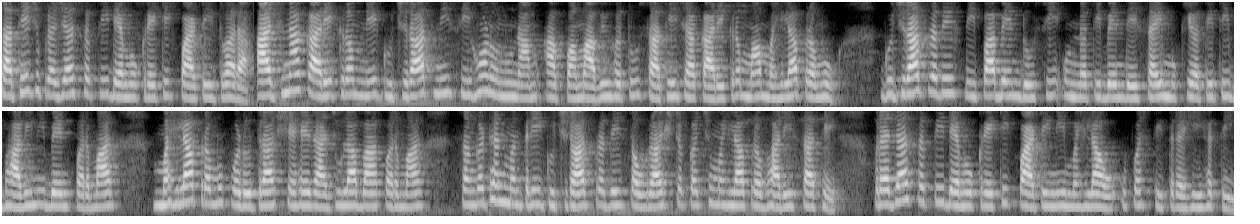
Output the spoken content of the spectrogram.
સાથે જ પ્રજાશક્તિ ડેમોક્રેટિક પાર્ટી દ્વારા આજના કાર્યક્રમને ગુજરાતની સિંહણોનું નામ આપવામાં આવ્યું હતું. સાથે જ આ કાર્યક્રમમાં મહિલા પ્રમુખ ગુજરાત પ્રદેશ દીપાબેન દોશી, ઉન્નતિબેન દેસાઈ, મુખ્ય અતિથિ ભાવિનીબેન પરમાર, મહિલા પ્રમુખ વડોદરા શહેર રાજુલાબા પરમાર સંગઠન મંત્રી ગુજરાત પ્રદેશ સૌરાષ્ટ્ર કચ્છ મહિલા પ્રભારી સાથે પ્રજાશક્તિ ડેમોક્રેટિક પાર્ટીની મહિલાઓ ઉપસ્થિત રહી હતી.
